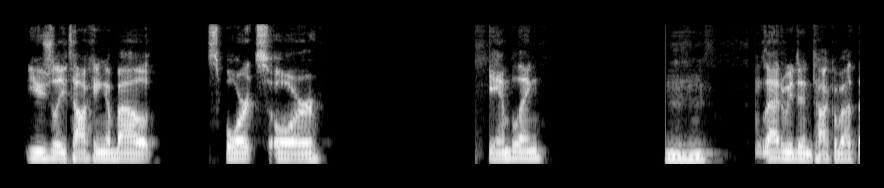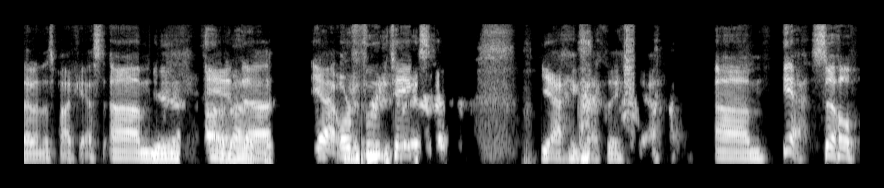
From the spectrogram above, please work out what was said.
usually talking about sports or gambling. Mm-hmm. I'm glad we didn't talk about that on this podcast. Um, yeah, and, uh, yeah, or food takes. Yeah, exactly. yeah, um, yeah. So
